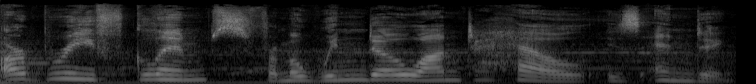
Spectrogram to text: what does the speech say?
Our brief glimpse from a window onto hell is ending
